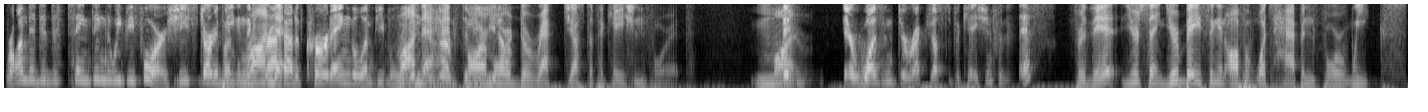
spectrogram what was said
Ronda did the same thing the week before. She started But beating the Ronda- crap out of Kurt Angle and people who Ronda didn't had deserve to far be more up. direct justification for it. Mon- There, there wasn't direct justification for this. for this, you're saying you're basing it off of what's happened for weeks.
